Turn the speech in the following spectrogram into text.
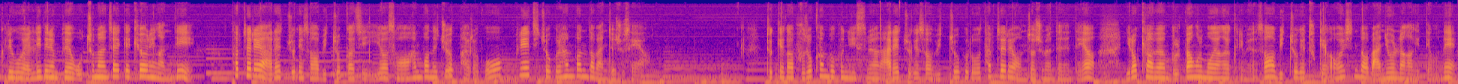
그리고 LED 램프에 5초만 짧게 큐어링한 뒤 탑젤의 아래쪽에서 밑쪽까지 이어서 한 번에 쭉 바르고 프리에지 쪽을 한 번 더 만져주세요. 두께가 부족한 부분이 있으면 아래쪽에서 위쪽으로 탑젤을 얹어주면 되는데요. 이렇게 하면 물방울 모양을 그리면서 밑쪽의 두께가 훨씬 더 많이 올라가기 때문에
